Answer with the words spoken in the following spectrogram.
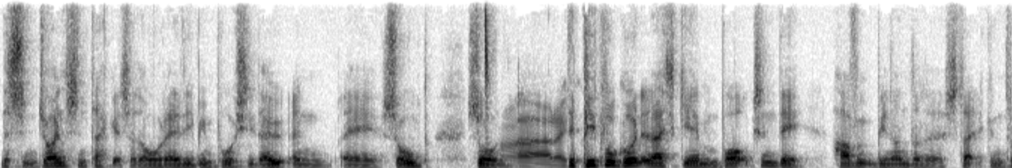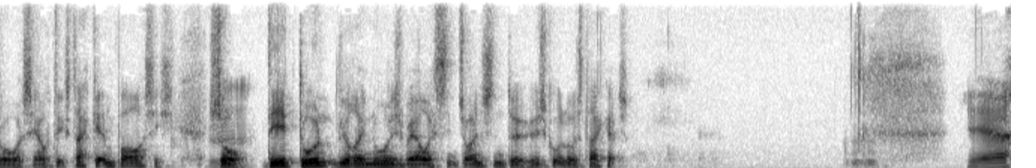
the St Johnstone tickets had already been posted out and uh, sold. So Ah, right. the people going to this game on Boxing Day haven't been under the strict control of Celtic's ticketing policies. So they don't really know as well as St Johnstone do who's got those tickets. Yeah,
